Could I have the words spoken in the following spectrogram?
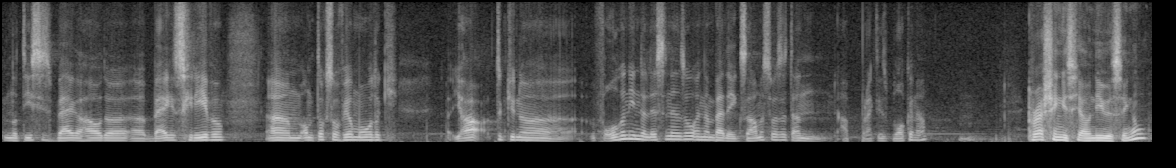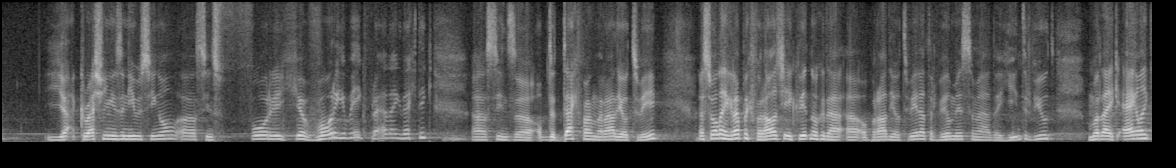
notities bijgehouden, uh, bijgeschreven, um, om toch zoveel mogelijk ja, te kunnen volgen in de lessen en zo. En dan bij de examens was het dan ja, praktisch blokken. Hè. Crashing is jouw nieuwe single? Ja, Crashing is een nieuwe single. Uh, sinds vorige, vorige week, vrijdag dacht ik. Uh, sinds uh, op de dag van Radio 2. Dat is wel een grappig verhaaltje. Ik weet nog dat op Radio 2 dat er veel mensen mij hadden geïnterviewd. Maar dat ik eigenlijk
